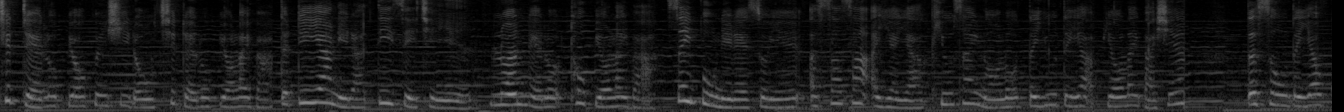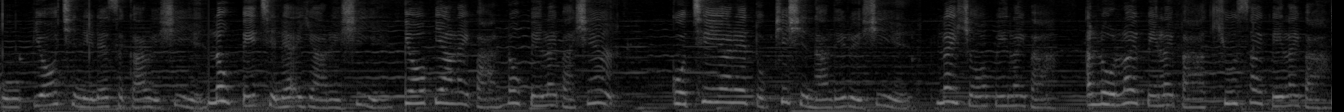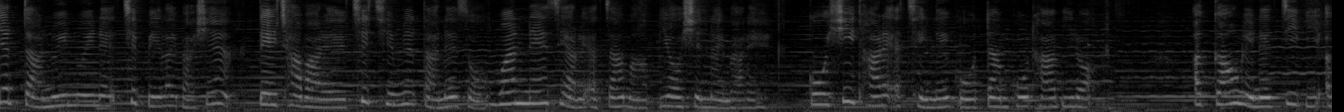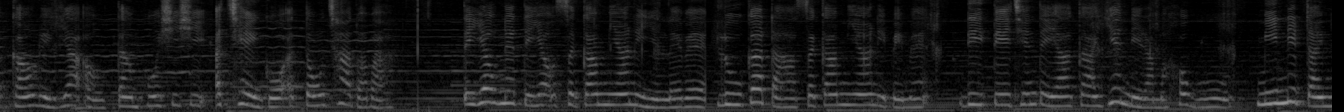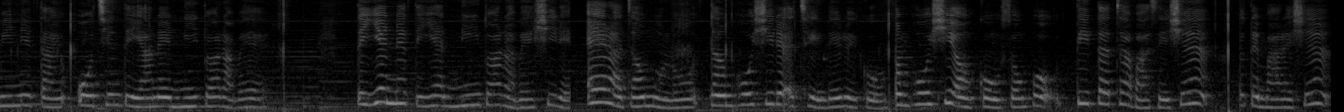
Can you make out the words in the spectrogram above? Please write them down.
ချစ်တယ်လို့ပြောခွင့်ရှိတော့ချစ်တယ်လို့ပြောလိုက်ပါတတိယနေတာတိစေချင်ရင်လွမ်းတယ်လို့ထုတ်ပြောလိုက်ပါစိတ်ပူနေတယ်ဆိုရင်အဆဆအယရာဖြူဆိုင်တော်လို့တယုတရပြောလိုက်ပါရှင်တဆုံတယောက်ကိုပြောချင်နေတဲ့စကားတွေရှိရင်လှုပ်ပေးချင်တဲ့အရာတွေရှိရင်ပြောပြလိုက်ပါလှုပ်ပေးလိုက်ပါရှင်ကိုချေရတဲ့သူဖြစ်ရှင်တာလေးတွေရှိရင်လက်လျှောပေးလိုက်ပါအလိုလိုက်ပေးလိုက်ပါကျူးဆိုင်ပေးလိုက်ပါပြက်တာနွေးနွေးနဲ့ချစ်ပေးလိုက်ပါရှင် တေးချပါတယ်ချစ်ချင်းမြတ်တာနဲ့ဆိုဝမ်းနည်းစရာတွေအကြားမှာပျော်ရွှင်နိုင်ပါတယ်ကိုရှိထားတဲ့အချိန်လေးကိုတန်ဖိုးထားပြီးတော့အကောင်းတွေနဲ့ကြည့်ပြီးအကောင်းတွေရအောင်တန်ဖိုးရှိရှိအချိန်ကိုအတုံးချသွားပါတယောက်နဲ့တယောက်စကားများနေရင်လည်းပဲလူကတာစကားများနေပေမဲ့ဒီတေချင်းတရားကရင့်နေတာမဟုတ်ဘူးမိနစ်တိုင်းမိနစ်တိုင်းအိုချင်းတရားနဲ့နီးသွားတာပဲ တရက်နဲ့တရက်နီးသွားတာပဲရှိတယ်အဲ့ဒါကြောင့်မို့လို့တန်ဖိုးရှိတဲ့အချိန်လေးတွေကိုတန်ဖိုးရှိအောင်ကုံဆုံးဖို့တည်တတ်ကြပါစေရှင်တင်ပါတယ်ရှင်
